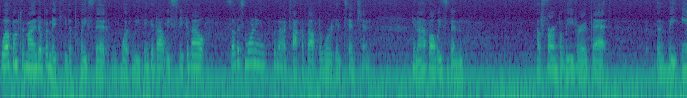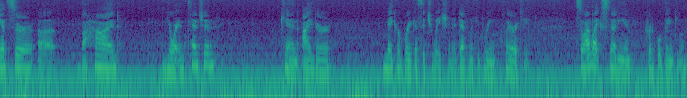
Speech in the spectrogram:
Welcome to Mind Over Mickey, the place that what we think about, we speak about. So this morning we're going to talk about the word intention. You know, I've always been a firm believer that the answer uh, behind your intention can either make or break a situation. It definitely can bring clarity. So I like studying critical thinking.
